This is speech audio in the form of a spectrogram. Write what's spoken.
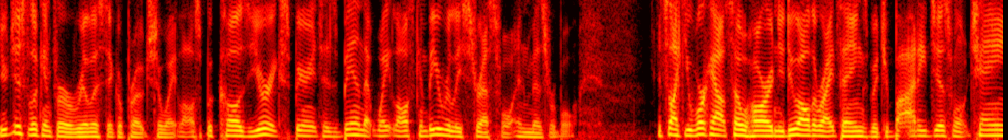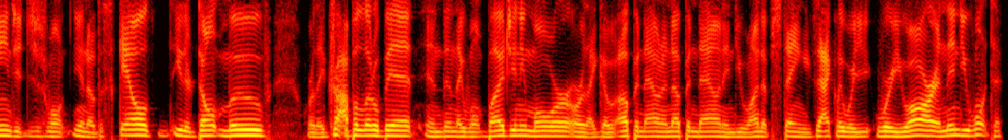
you're just looking for a realistic approach to weight loss because your experience has been that weight loss can be really stressful and miserable it's like you work out so hard and you do all the right things, but your body just won't change. It just won't, you know, the scales either don't move or they drop a little bit and then they won't budge anymore or they go up and down and up and down and you wind up staying exactly where you where you are and then you want to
